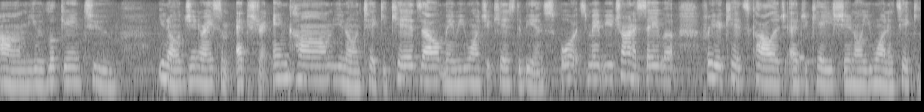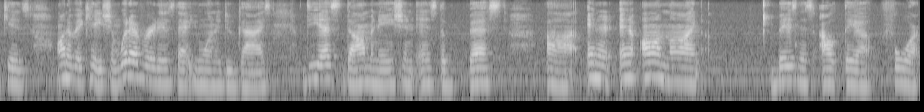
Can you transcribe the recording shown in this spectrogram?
um, you look into you know, generate some extra income, you know, take your kids out. Maybe you want your kids to be in sports. Maybe you're trying to save up for your kids' college education or you want to take your kids on a vacation. Whatever it is that you want to do, guys. DS Domination is the best uh, in an, in online business out there for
